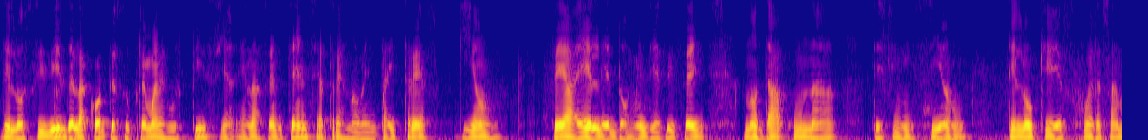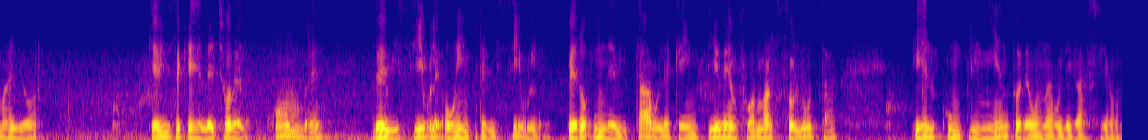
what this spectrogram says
de lo civil de la Corte Suprema de Justicia en la sentencia 393-CAL 2016 nos da una definición de lo que es fuerza mayor, que dice que es el hecho del hombre previsible o imprevisible, pero inevitable que impide en forma absoluta el cumplimiento de una obligación.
